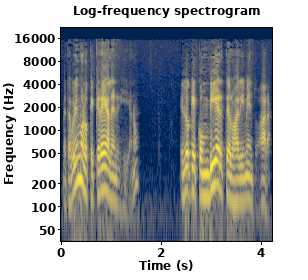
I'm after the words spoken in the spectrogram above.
Metabolismo es lo que crea la energía, ¿no? Es lo que convierte los alimentos. Ahora,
